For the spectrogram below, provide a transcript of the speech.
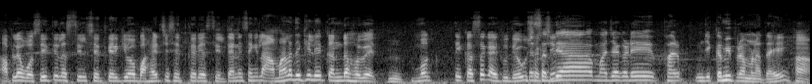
आपल्या वसईतील असतील शेतकरी किंवा बाहेरचे शेतकरी असतील त्यांनी सांगितलं आम्हाला देखील हे कंद हवेत. मग ते कसं काय? तू देऊ तर शकशील? सध्या माझ्याकडे फार म्हणजे कमी प्रमाणात आहे. हा.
